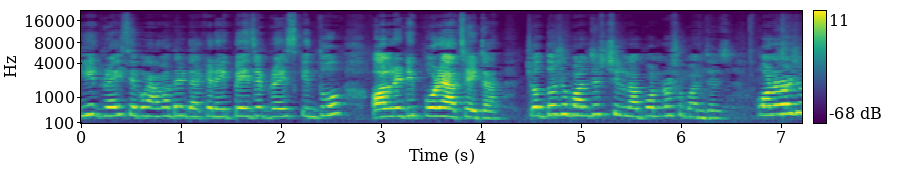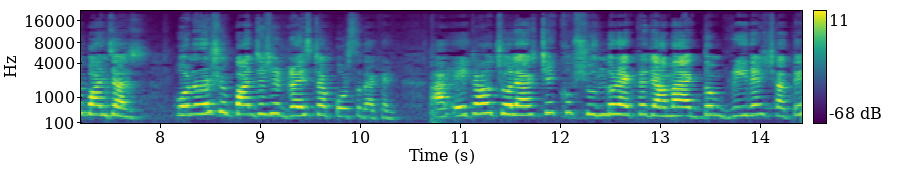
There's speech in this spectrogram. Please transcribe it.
হিট ড্রেস এবং আমাদের দেখেন এই পেজের ড্রেস কিন্তু অলরেডি পরে আছে এটা। চোদ্দশো পঞ্চাশ ছিল না, পনেরোশো পঞ্চাশ। পনেরোশো পঞ্চাশ, পনেরোশো পঞ্চাশের ড্রেসটা পরছে দেখেন। আর এটাও চলে আসছে খুব সুন্দর একটা জামা, একদম গ্রিন এর সাথে।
